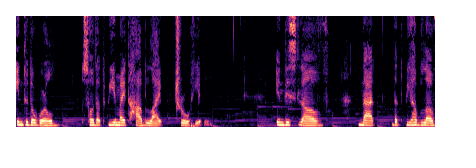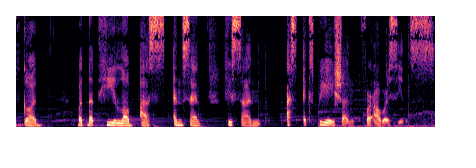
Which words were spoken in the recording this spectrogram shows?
into the world so that we might have life through Him. In this love, not that we have loved God, but that He loved us and sent His Son as expiation for our sins.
